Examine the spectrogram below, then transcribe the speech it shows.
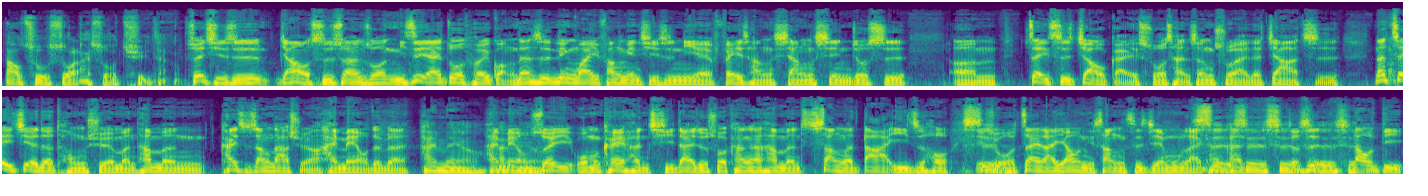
到处说来说去这样。所以其实杨老师虽然说你自己在做推广，但是另外一方面，其实你也非常相信，就是嗯，这一次教改所产生出来的价值。那这一届的同学们，他们开始上大学了，还没有，对不对？还没有，还没有，所以以我们可以很期待，就是说看看他们上了大一之后，也许我再来邀你上一次节目来看看，是是是就是是到底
